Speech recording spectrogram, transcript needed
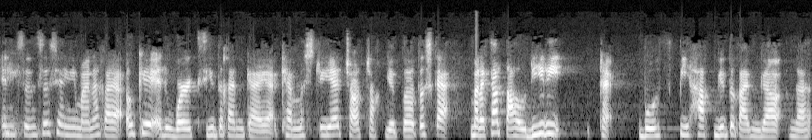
instances yang di mana kayak oke it works gitu kan kayak chemistry-nya cocok gitu terus kayak mereka tahu diri kayak both pihak gitu kan nggak nggak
